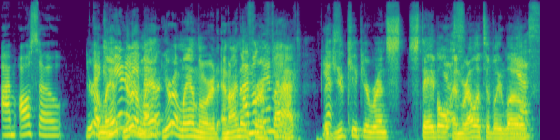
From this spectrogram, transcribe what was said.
I'm also you're a, a land, you're a land, you're a landlord, and I know I'm for a, a fact Yes. that you keep your rents stable Yes. and relatively low Yes.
